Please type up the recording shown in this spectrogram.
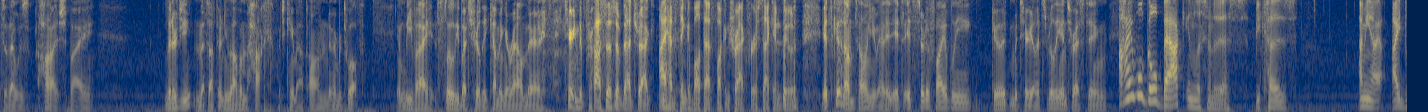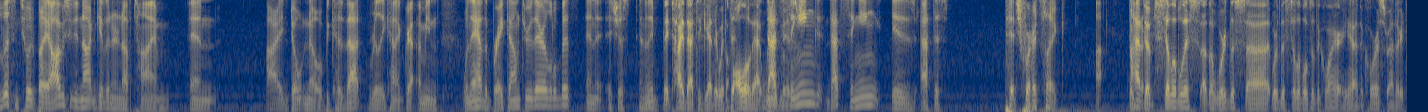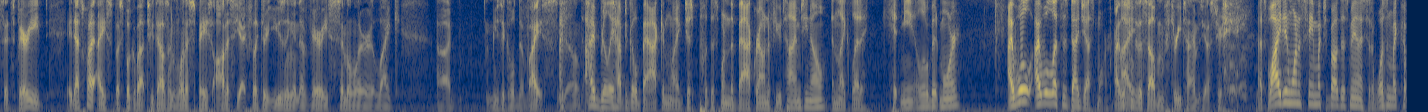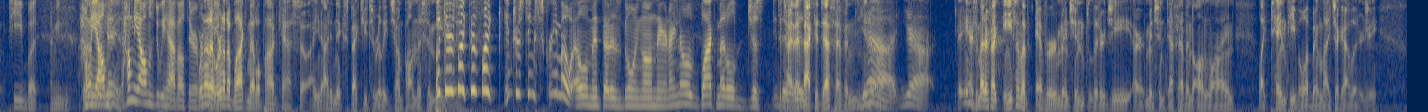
Right, so that was Hajj by Liturgy, and that's off their new album H.A.Q.Q., which came out on November 12th. And Levi slowly but surely coming around there during the process of that track. I had to think about that fucking track for a second, dude. It's good, I'm telling you, man. It, it's it's certifiably good material. It's really interesting. I will go back and listen to this because, I mean, I I listened to it, but I obviously did not give it enough time, and I don't know because that really kind of gra- I mean, when they have the breakdown through there a little bit, and it, it's just and then they They tied that together with all of that that weirdness. singing that singing is at this pitch where it's like uh, the, the syllableless, uh, the wordless, uh, wordless syllables of the choir. Yeah, the chorus rather. It's it's very. It, that's why I, sp- I spoke about 2001: A Space Odyssey. I feel like they're using it in a very similar like uh, musical device. You know, I really have to go back and like just put this one in the background a few times, you know, and like let it hit me a little bit more. I will I will let this digest more. I listened to this album three times yesterday. That's why I didn't want to say much about this man. I said it wasn't my cup of tea, but I mean, how many albums? okay. How many albums do we have out there? we're not a, we're not a black metal podcast, so I, you know I didn't expect you to really jump on this immediately. But there's like this like interesting screamo element that is going on there, and I know black metal just to tie that back to Deaf Heaven. you know. yeah, yeah. As a matter of fact, anytime I've ever mentioned liturgy or mentioned Deafheaven online, like ten people have been like, "Check out liturgy."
